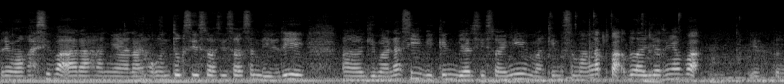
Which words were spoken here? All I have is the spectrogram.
terima kasih Pak arahannya. Nah, untuk siswa-siswa sendiri, eh, gimana sih bikin biar siswa ini makin semangat Pak belajarnya Pak? Gitu.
